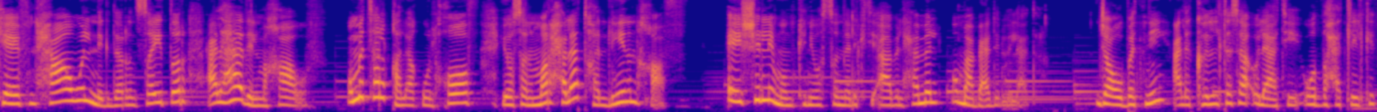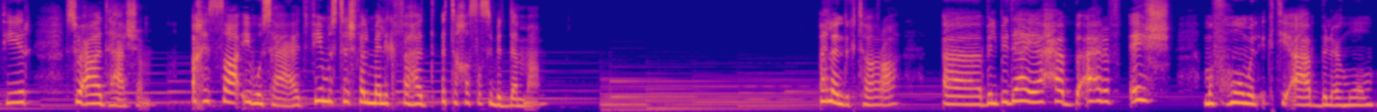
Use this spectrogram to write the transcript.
كيف نحاول نقدر نسيطر على هذه المخاوف؟ ومتى القلق والخوف يوصل لمرحلة تخلينا نخاف؟ إيش اللي ممكن يوصلنا لاكتئاب الحمل وما بعد الولادة؟ جاوبتني على كل تساؤلاتي ووضحت لي الكثير سعاد هاشم أخصائي مساعد في مستشفى الملك فهد التخصصي بالدمام. أهلا دكتورة. آه بالبداية حاب أعرف إيش مفهوم الاكتئاب بالعموم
